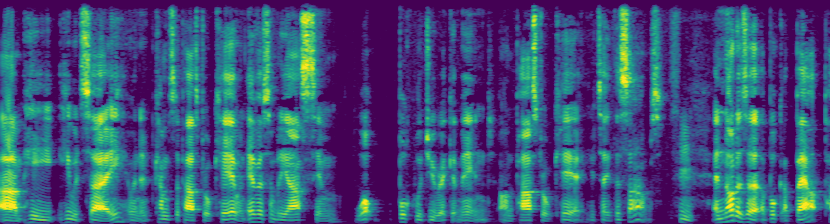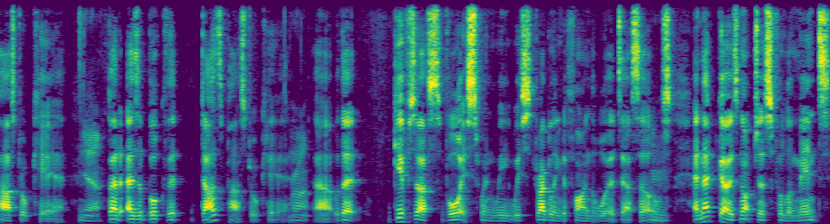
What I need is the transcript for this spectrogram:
um, he, he would say, when it comes to pastoral care, whenever somebody asks him, what book would you recommend on pastoral care? You'd say the Psalms. And not as a, a book about pastoral care, Yeah. but as a book that does pastoral care, Right. uh, that gives us voice when we, we're struggling to find the words ourselves. Mm. And that goes not just for lament,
